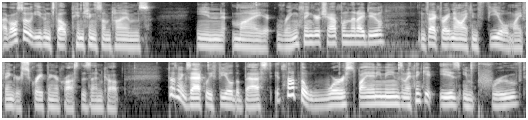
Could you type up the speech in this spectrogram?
I've also even felt pinching sometimes in my ring finger chaplain that I do. In fact, right now I can feel my finger scraping across the Zen cup doesn't exactly feel the best. It's not the worst by any means, and I think it is improved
